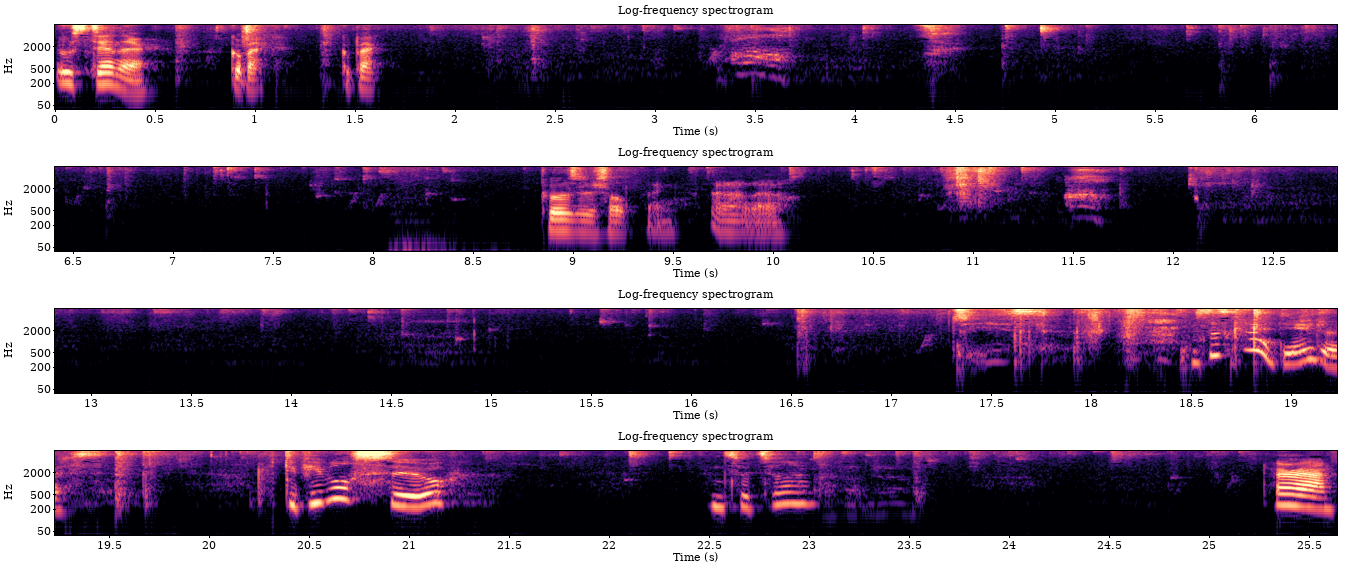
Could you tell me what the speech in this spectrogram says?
Ooh, stand there. Go back. Go back. Pose or something. I don't know. Jeez. This is kind of dangerous. Do people sue in Switzerland? Turn around.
